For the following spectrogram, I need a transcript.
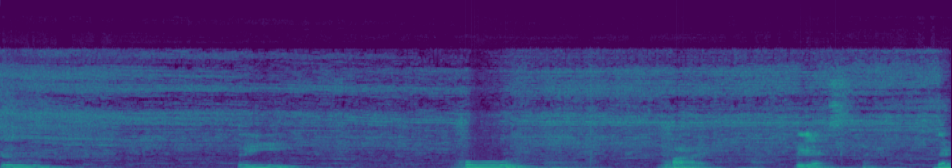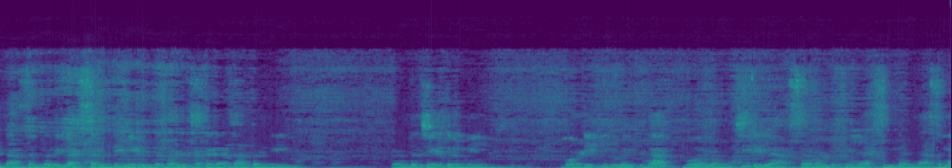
two three four five relax దండాసనలో రిలాక్స్ అవ్వండి మీరు రెండు కాళ్ళు చక్కగా చాపండి రెండు చేతుల్ని బాడీకి ఇరువైపుగా బోర్లో ఉంచి రిలాక్స్ అవ్వండి relaxing Dandasana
